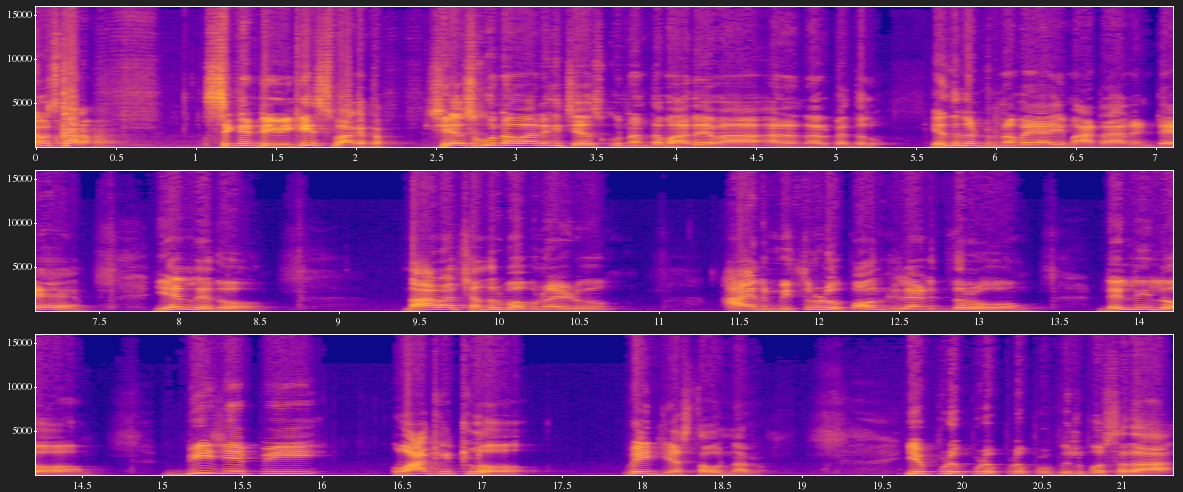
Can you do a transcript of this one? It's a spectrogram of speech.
నమస్కారం. సింగన్ టీవీకి స్వాగతం. చేసుకున్న వారికి చేసుకున్నంత మహాదేవా అని అన్నారు పెద్దలు. ఎందుకంటున్నావయ్యా ఈ మాట అనంటే ఏం లేదు. నారా చంద్రబాబు నాయుడు ఆయన మిత్రుడు పవన్ కళ్యాణ్ ఇద్దరు ఢిల్లీలో బీజేపీ వాకిట్లో వెయిట్ చేస్తూ ఉన్నారు. ఎప్పుడెప్పుడెప్పుడెప్పుడు పిలుపు వస్తుందా?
